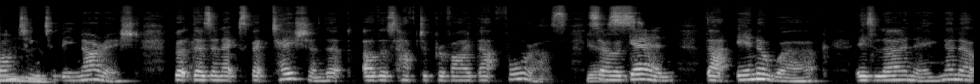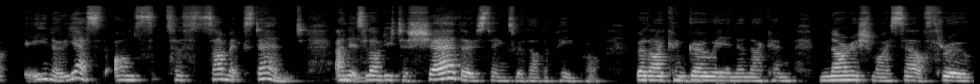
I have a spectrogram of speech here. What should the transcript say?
wanting Mm. to be nourished, but there's an expectation that others have to provide that for us. So again, that inner work is learning no no you know yes on to some extent and it's mm. lovely to share those things with other people but i can go mm. in and i can nourish myself through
